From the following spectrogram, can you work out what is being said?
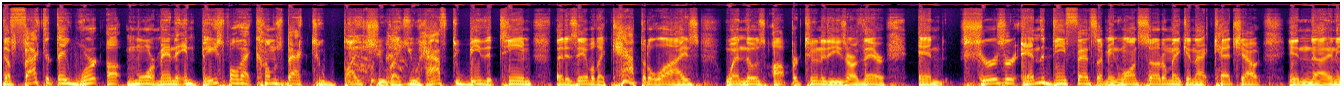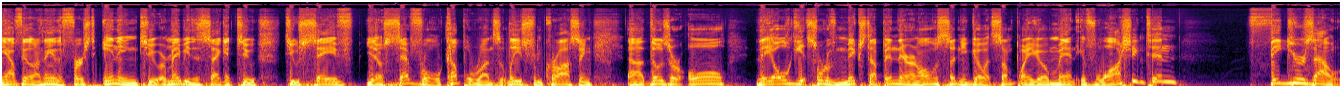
the fact that they weren't up more, man, in baseball, that comes back to bite you. Like you have to be the team that is able to capitalize when those opportunities are there. And Scherzer and the defense, I mean, Juan Soto making that catch out in uh, in the outfield, I think in the first inning to, or maybe the second to to save, you know, several couple runs at least from crossing. Uh, those are all they all get sort of mixed up in there, and all of a sudden you go at some point you go, man, if Washington figures out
